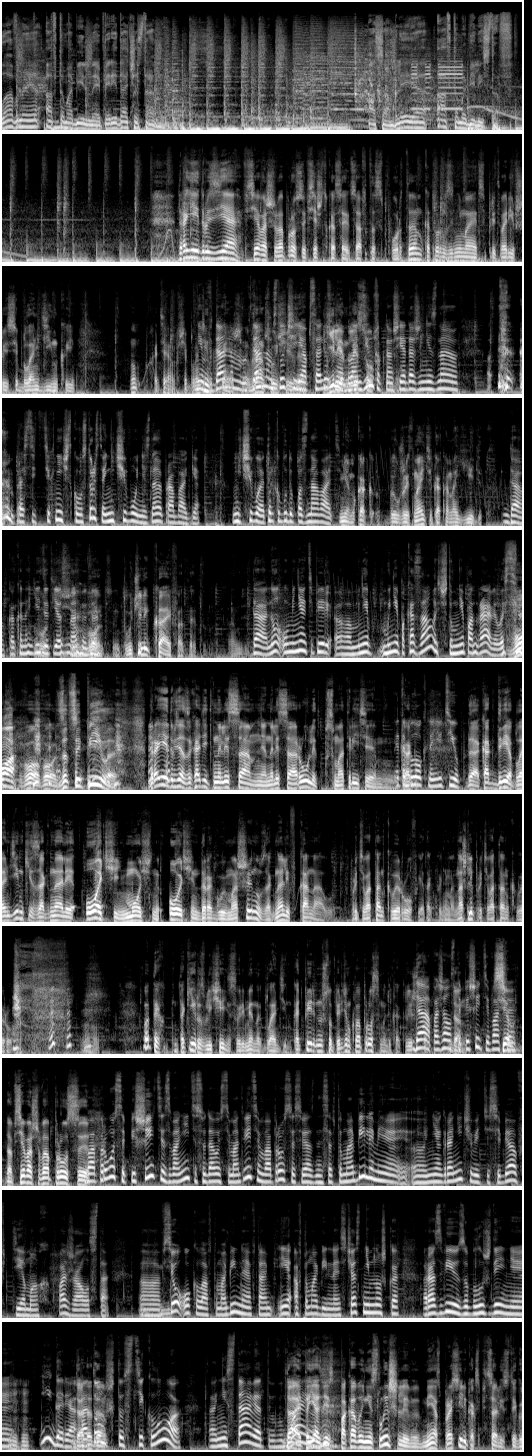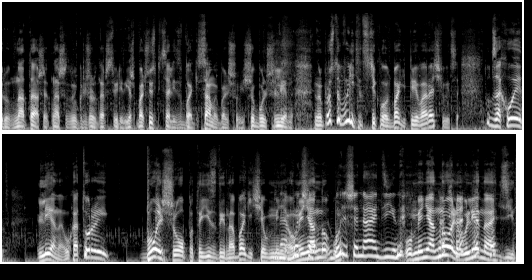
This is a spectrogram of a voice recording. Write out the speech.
Главная автомобильная передача страны. Ассамблея автомобилистов. Дорогие друзья, все ваши вопросы, все, что касаются автоспорта, которым занимается притворившаяся блондинкой, ну, хотя вообще блондинка, не, в данном, конечно. В, в данном случае, случае да. я абсолютно Елена блондинка, Лисовская. потому что я даже не знаю, простите, технического устройства, я ничего не знаю про баги. Ничего, я только буду познавать. Не, ну как, вы уже знаете, как она едет. Да, как она едет, вот, я знаю, вот. да. Получили кайф от этого самом деле. Да, ну у меня теперь, э, мне, мне показалось, что мне понравилось. Во, во, во, зацепило. Дорогие друзья, заходите на леса, на леса рулит, посмотрите. Это как, блог на YouTube. Да, как две блондинки загнали очень мощную, очень дорогую машину, загнали в канаву. В противотанковый ров, я так понимаю. Нашли противотанковый ров. Вот их, такие развлечения современных блондинок. А теперь, ну что, перейдем к вопросам или как? Или да, что? пожалуйста, да. пишите ваши... Все, да, все ваши вопросы. Вопросы пишите, звоните, с удовольствием ответим. Вопросы, связанные с автомобилями, э, не ограничивайте себя в темах, пожалуйста. Uh, все около автомобильное авто... и автомобильное. Сейчас немножко развею заблуждение uh-huh. Игоря да, о да, том, да. что стекло не ставят в Да, бай. это я здесь, пока вы не слышали, меня спросили как специалист, я говорю, Наташа, это наша звукорежиссер, наша свирит, я же большой специалист в баге, самый большой, еще больше Лена. Я говорю, просто вылетит стекло, баги переворачивается. Тут заходит Лена, у которой больше опыта езды на баге, чем у меня. Да, у больше, меня ну, больше на один. У меня ноль, у Лены один.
